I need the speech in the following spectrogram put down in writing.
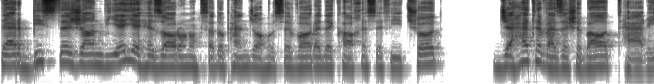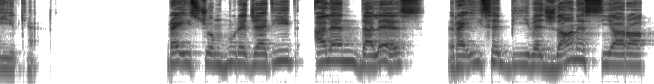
در 20 ژانویه 1953 وارد کاخ سفید شد، جهت وزش باد تغییر کرد. رئیس جمهور جدید آلن دالس رئیس بیوجدان سیا را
